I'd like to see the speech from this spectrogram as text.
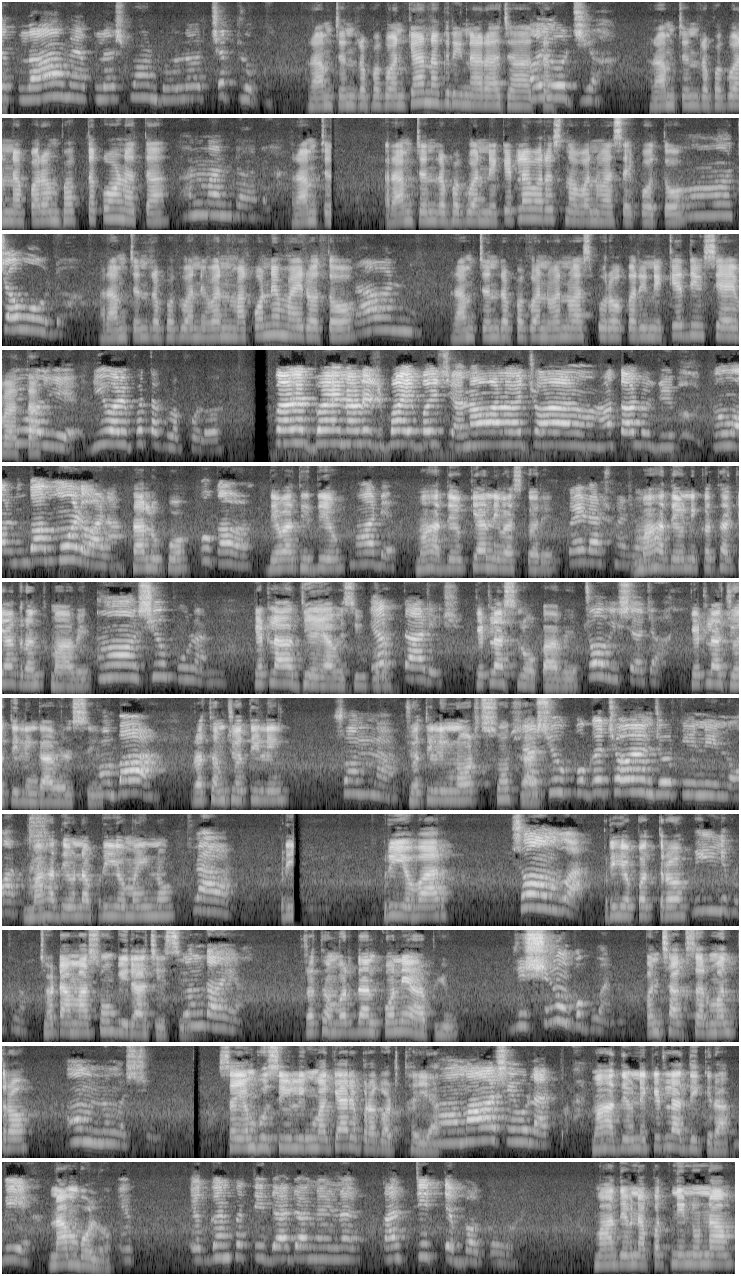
રામચંદ્ર ભગવાન ક્યાં નગરીના રાજા હતા? રામચંદ્ર ભગવાનના પરમ ભક્ત કોણ હતા? રામચંદ્ર રામચંદ્ર ભગવાનને કેટલા વર્ષનો વનવાસ આપ્યો હતો? રામચંદ્ર ભગવાને વનમાં કોને માર્યો હતો? રામચંદ્ર ભગવાન વનવાસ પૂરો કરીને કે દિવસે આવ્યા હતા? તાલુકો? કુકાવા દેવાધિદેવ? મહાદેવ ક્યાં નિવાસ કરે. મહાદેવની કથા ક્યાં ગ્રંથમાં આવે? શિવપુરાણ કેટલા અધ્યાય આવે શિવ કેટલા શ્લોક આવે? ચોવીસ કેટલા જ્યોતિર્લિંગ આવેલ છે? પ્રથમ જ્યોતિર્લિંગ. જ્યોતિર્લિંગનો અર્થ શું થાય? મહાદેવના પ્રિય મહિનો? પ્રિય વાર? સોમવાર. પ્રિય પત્ર? જટામાં શું બિરાજે છે? પ્રથમ વરદાન કોને આપ્યું? વિષ્ણુ ભગવાન. પંચાક્ષર મંત્ર? ઓમ નમઃ શિવ સ્વયંભૂ શિવલિંગમાં ક્યારે પ્રગટ થયા? મહાદેવ મહાદેવને કેટલા દીકરા? નામ બોલો. ગણપતિ દાદા ને ભગવાન. મહાદેવના પત્નીનું નામ?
